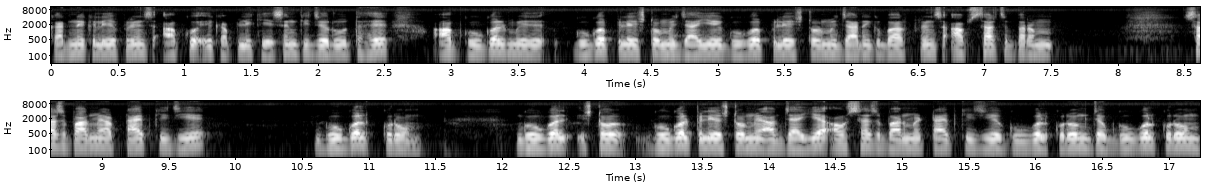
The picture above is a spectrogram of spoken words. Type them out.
करने के लिए फ्रेंड्स आपको एक एप्लीकेशन की ज़रूरत है। आप गूगल में गूगल प्ले स्टोर में जाइए। गूगल प्ले स्टोर में जाने के बाद फ्रेंड्स आप सर्च बार सर्च बार में आप टाइप कीजिए Google Chrome Google store, Google play store में आप जाइए और सर्च बार में टाइप कीजिए गूगल क्रोम। जब गूगल क्रोम,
